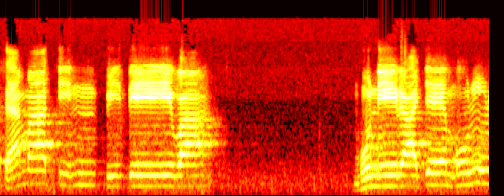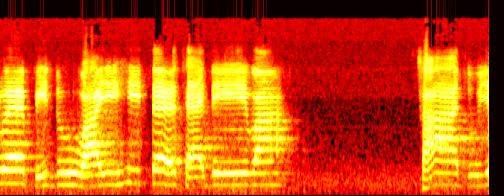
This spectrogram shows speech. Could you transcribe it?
සමතින් පිදේවා. මුනි රජ මුල්ව පිදුවයි හිත සැදේවා. සාදුය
